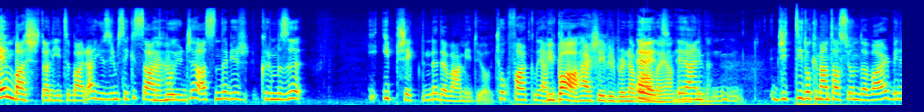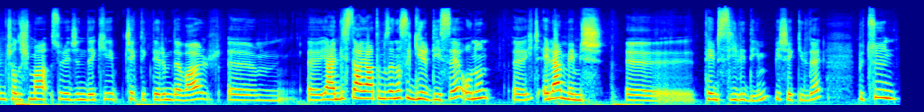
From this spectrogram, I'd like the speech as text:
en baştan itibaren 128 saat boyunca aslında bir kırmızı ip şeklinde devam ediyor. Çok farklı yani. bir bağ her şeyi birbirine evet, bağlayan. e, yani ciddi dokümentasyon da var. Benim çalışma sürecindeki çektiklerim de var. Ee, e, yani liste hayatımıza nasıl girdiyse onun e, hiç elenmemiş e, temsili diyeyim bir şekilde bütün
